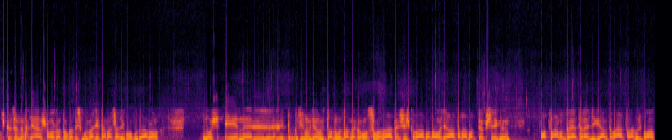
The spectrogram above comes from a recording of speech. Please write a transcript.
és köszönöm a nyáros hallgatókat, és Múlványi Tamás vagyok Óbudáról, Nos, én pontosan ugyanúgy tanultam meg oroszul az általános iskolában, ahogy általában többségünk. 63-tól 71-ig jártam általánosba,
